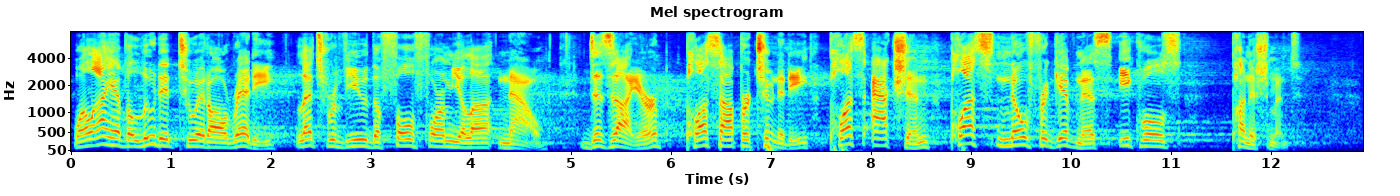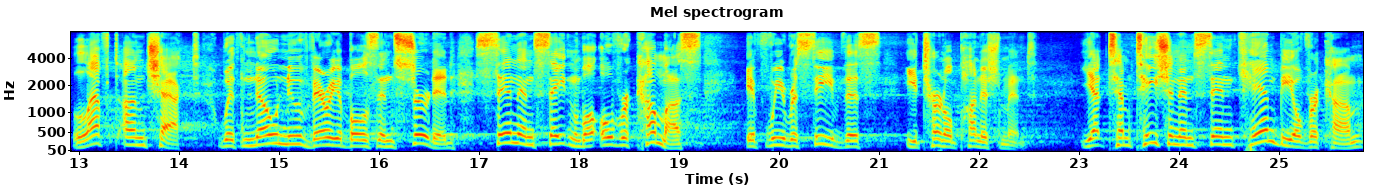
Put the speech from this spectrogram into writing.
While I have alluded to it already, let's review the full formula now. Desire plus opportunity plus action plus no forgiveness equals punishment. Left unchecked, with no new variables inserted, sin and Satan will overcome us if we receive this eternal punishment. Yet temptation and sin can be overcome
